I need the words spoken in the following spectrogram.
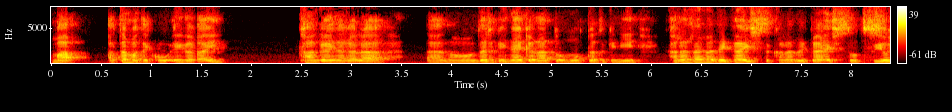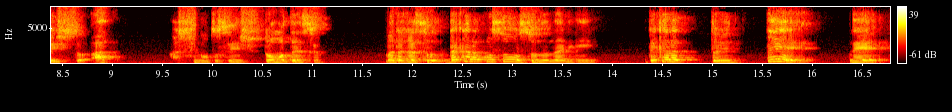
まあ頭でこう描い考えながらあの誰かいないかなと思った時に体がでかい人体でかい人強い人あ橋本選手と思ったんですよ。まあ、だからそだからこそその何だからといってね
